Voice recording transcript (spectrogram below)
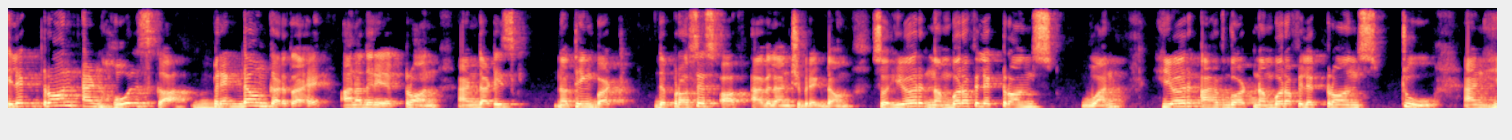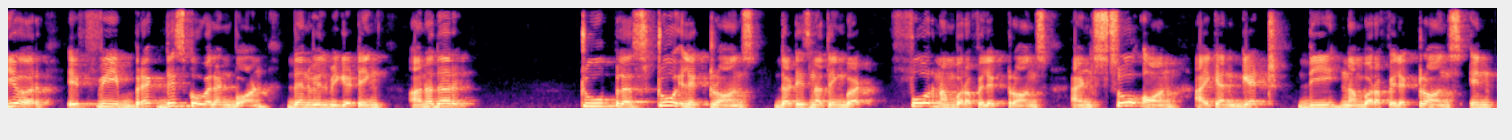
electron and holes ka breakdown karta hai another electron and that is nothing but the process of avalanche breakdown. So here number of electrons 1 here I have got number of electrons. 2 and here if we break this covalent bond then we'll be getting another 2 plus 2 electrons. That is nothing but 4 number of electrons. And so on I can get the number of electrons in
